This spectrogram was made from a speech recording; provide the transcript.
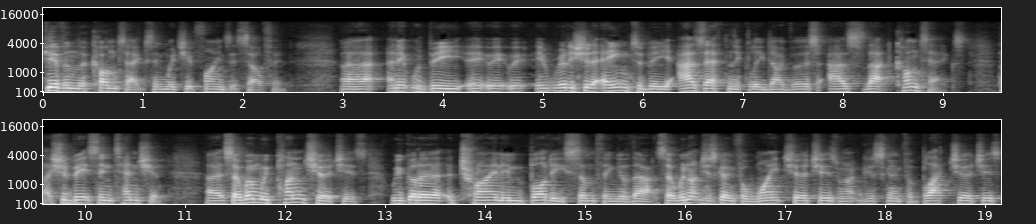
given the context in which it finds itself in. Uh, and it would be, it, it, really should aim to be as ethnically diverse as that context. That should be its intention. Uh, so when we plant churches, we've got to try and embody something of that. So we're not just going for white churches, we're not just going for black churches,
